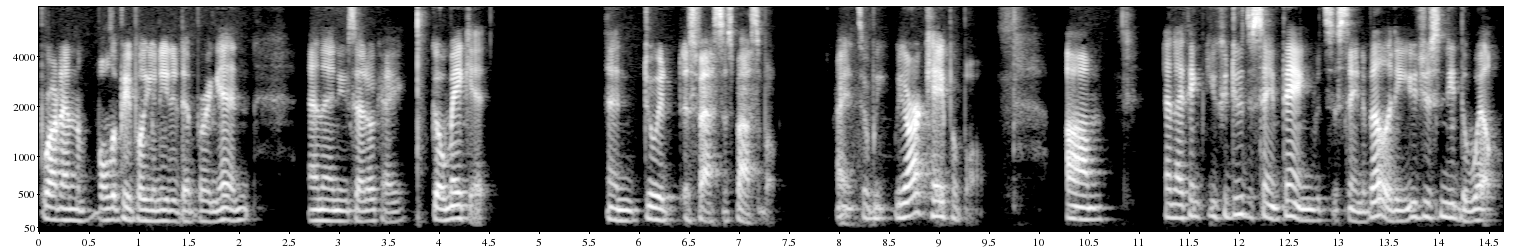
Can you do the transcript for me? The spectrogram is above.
brought in all the people you needed to bring in, and then you said, okay, go make it and do it as fast as possible. Right. So we, we are capable. Um, and I think you could do the same thing with sustainability. You just need the will.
